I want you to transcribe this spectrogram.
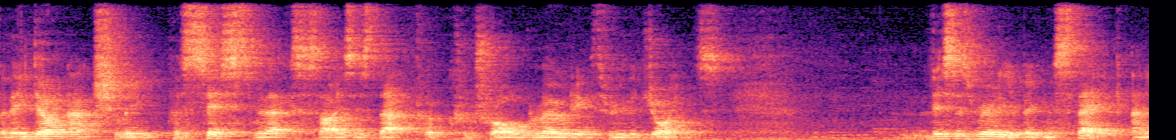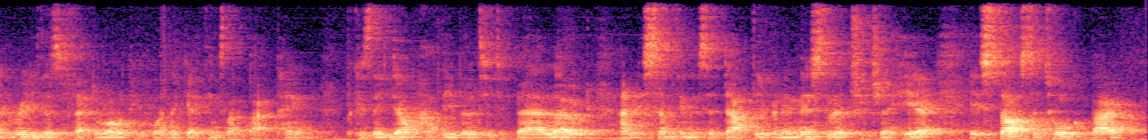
But they don't actually persist with exercises that put controlled loading through the joints. This is really a big mistake, and it really does affect a lot of people when they get things like back pain because they don't have the ability to bear load, and it's something that's adaptive. And in this literature here, it starts to talk about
